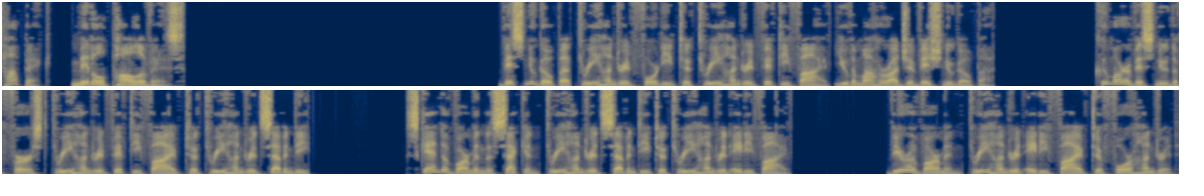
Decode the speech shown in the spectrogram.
Topic Middle Pallavas Visnugopa 340 to 355 Yuva Maharaja Vishnugopa Kumaravishnu I 355 to 370 Skanda Varman II 370 to 385 Veera Varman 385 to 400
